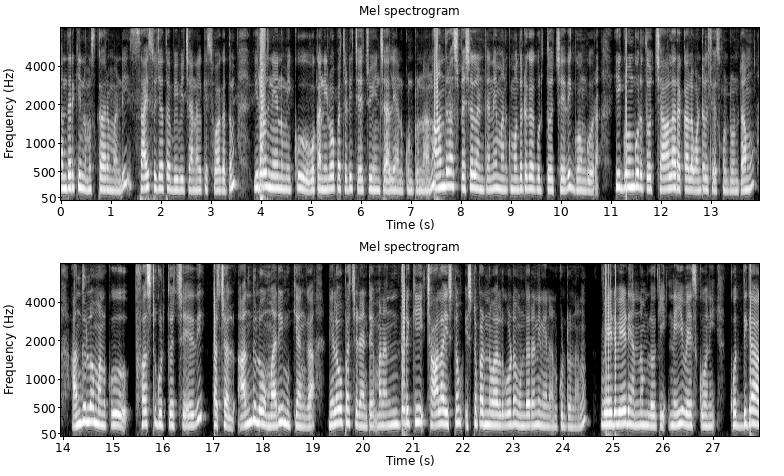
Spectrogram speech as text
అందరికీ నమస్కారం అండి. సాయి సుజాత బీవీ ఛానల్కి స్వాగతం. ఈరోజు నేను మీకు ఒక నిల్వ పచ్చడి చేసి చూపించాలి అనుకుంటున్నాను. ఆంధ్ర స్పెషల్ అంటేనే మనకు మొదటగా గుర్తొచ్చేది గోంగూర. ఈ గోంగూరతో చాలా రకాల వంటలు చేసుకుంటూ ఉంటాము. అందులో మనకు ఫస్ట్ గుర్తొచ్చేది పచ్చళ్ళు. అందులో మరీ ముఖ్యంగా నిలవ పచ్చడి అంటే మనందరికీ చాలా ఇష్టం. ఇష్టపడిన వాళ్ళు కూడా ఉండరని నేను అనుకుంటున్నాను. వేడివేడి అన్నంలోకి నెయ్యి వేసుకొని కొద్దిగా ఆ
